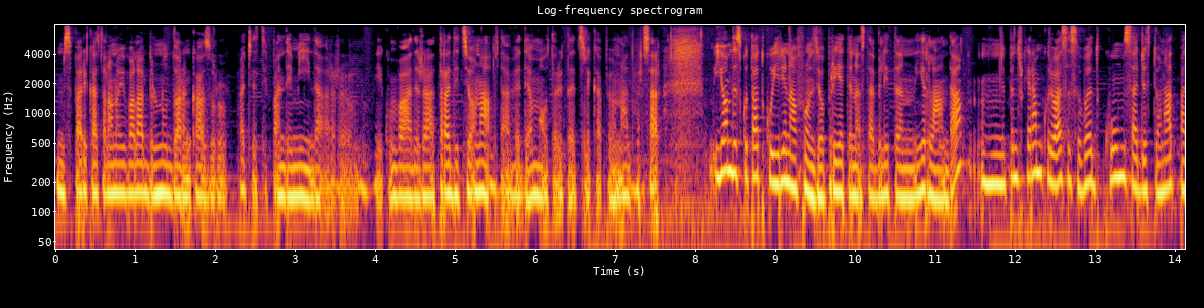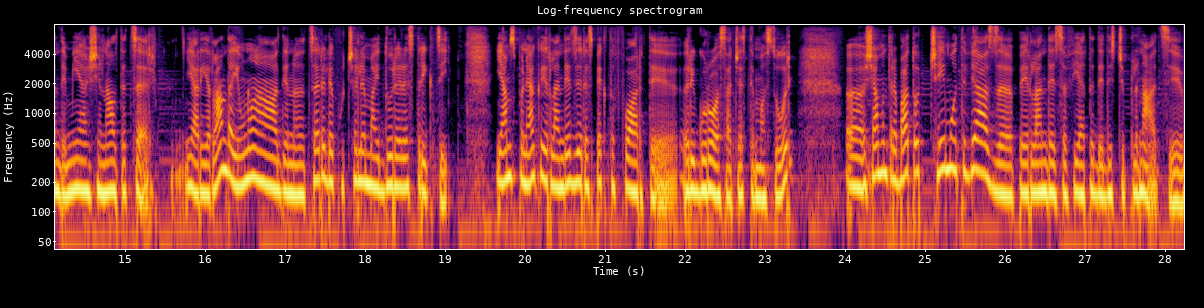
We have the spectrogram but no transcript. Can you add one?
Mi se pare că asta la noi e valabil nu doar în cazul acestei pandemii, dar e cumva deja tradițional, da, vedem autoritățile ca pe un adversar. Eu am discutat cu Irina Frunze, o prietenă stabilită în Irlanda, pentru că eram curioasă să văd cum s-a gestionat pandemia și în alte țări. Iar Irlanda e una din țările cu cele mai dure restricții. Ea îmi spunea că irlandezii respectă foarte riguros aceste măsuri uh, și am întrebat-o ce îi motivează pe irlandezi să fie atât de disciplinați.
